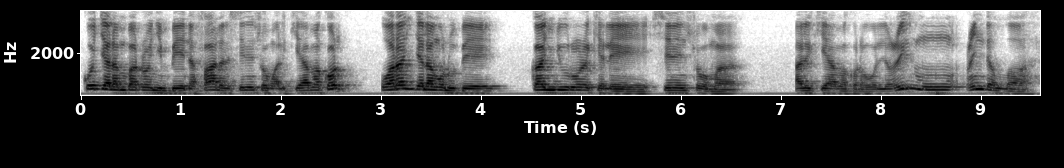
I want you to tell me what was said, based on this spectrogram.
ko jalambato ñiŋ be nafa la le siniŋ sooma alikiyama kono waraŋ jalaŋolu be kanjuro le le siniŋ sooma alikiyama kono walilmu inda allah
